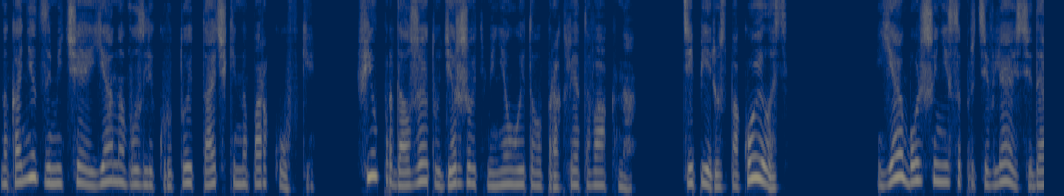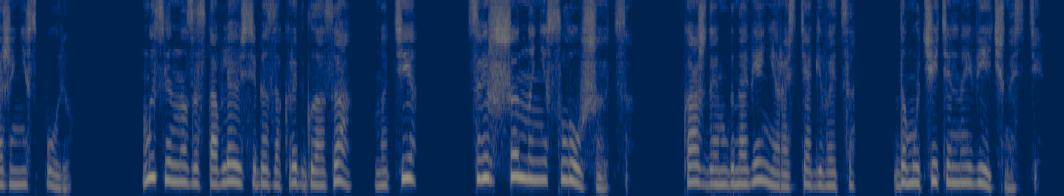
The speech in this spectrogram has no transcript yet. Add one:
наконец замечая Яна возле крутой тачки на парковке, Фил продолжает удерживать меня у этого проклятого окна. Теперь успокоилась? Я больше не сопротивляюсь и даже не спорю. Мысленно заставляю себя закрыть глаза, но те совершенно не слушаются. Каждое мгновение растягивается до мучительной вечности.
